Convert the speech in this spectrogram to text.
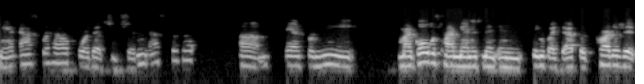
can't ask for help or that you shouldn't ask for help. Um, and for me, my goal was time management and things like that. But part of it,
